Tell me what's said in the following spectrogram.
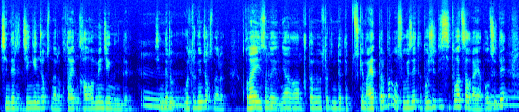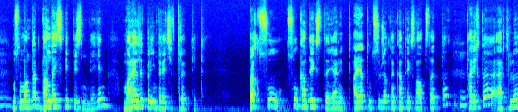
сендер жеңген жоқсыңдар құдайдың қалауымен жеңдіңдер. Сендер өлтірген жоқсыңдар. Құдай сондай неғылғандықтан өлтірдіңдер деп түскен аяттар бар ғой. Сол кезде айтады ол жерде ситуациялық аят ол жерде мұсылмандар дандайсып кетпесін деген моральдық бір императив тұр еді дейді. Бірақ сол сол контекстті яғни аяттың түсіп жатқан контекстін алып тастады да тарихта әртүрлі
